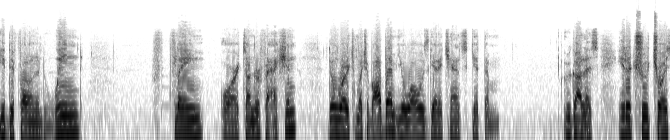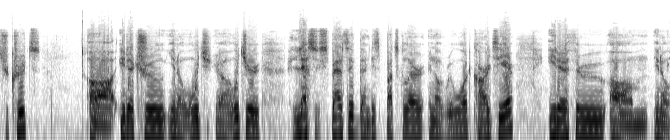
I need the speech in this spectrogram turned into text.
if they fall under the wind, flame, or thunder faction. Don't worry too much about them. You'll always get a chance to get them regardless. Either through choice recruits, uh, either through you know which uh, which are less expensive than this particular you know reward cards here, either through um, you know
